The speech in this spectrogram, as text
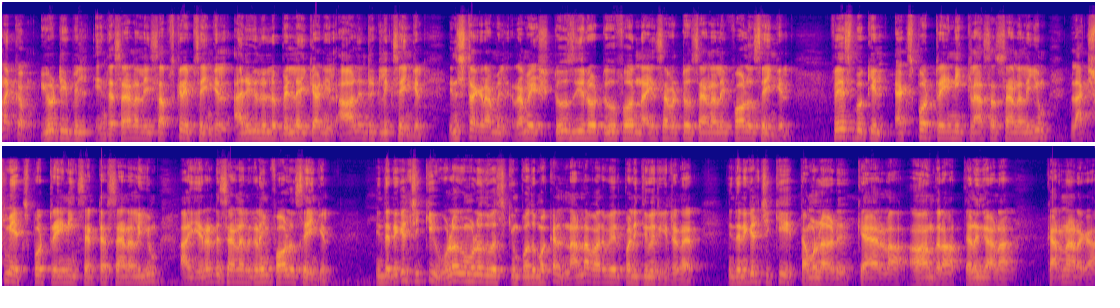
வணக்கம். யூடியூபில் இந்த சேனலை சப்ஸ்கிரைப் செய்யுங்கள். அருகிலுள்ள பெல் ஐக்கானில் ஆல் என்று கிளிக் செய்யுங்கள். இன்ஸ்டாகிராமில் Ramesh two zero two four nine seven two சேனலை ஃபாலோ செய்யுங்கள். ஃபேஸ்புக்கில் எக்ஸ்போர்ட் ட்ரைனிங் கிளாஸஸ் சேனலையும் லக்ஷ்மி எக்ஸ்போர்ட் ட்ரைனிங் சென்டர் சேனலையும் ஆகிய இரண்டு சேனல்களையும் ஃபாலோ செய்யுங்கள். இந்த நிகழ்ச்சிக்கு உலகம் முழுவதும் வசிக்கும் பொதுமக்கள் நல்ல வரவேற்பு அளித்து வருகின்றனர். இந்த நிகழ்ச்சிக்கு தமிழ்நாடு கேரளா ஆந்திரா தெலுங்கானா கர்நாடகா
